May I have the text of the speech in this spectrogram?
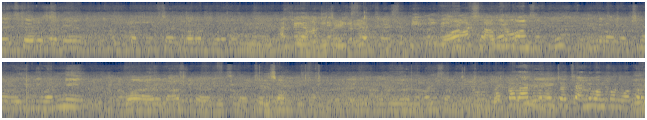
వెజిటేబుల్స్ అంటే అంత ఫ్రూట్స్ అండ్ ఫ్లవర్స్ కూడా అంటే అన్ని మిక్స్ చేసి people will not what's come ఇందులోకి వచ్చిన ఇవన్నీ లాస్ట్ ఏదైనా రైస్ అమ్ముతుంది ఒక్కదాని గురించి వచ్చి అన్ని కొనుక్కొని పోతారు.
